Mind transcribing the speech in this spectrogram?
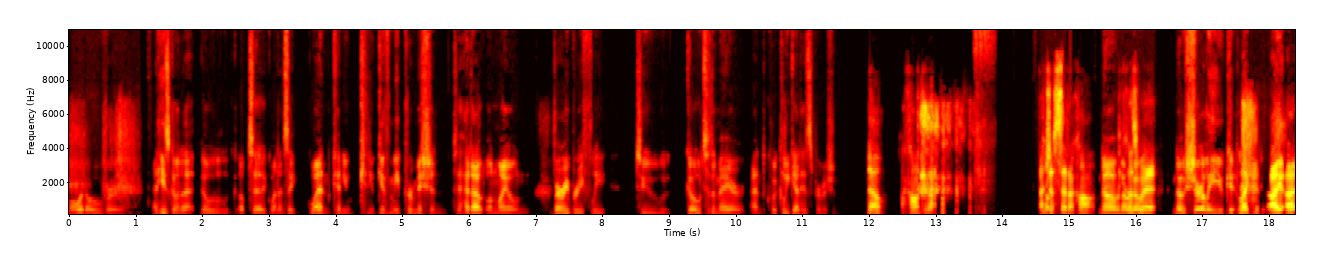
mull it over. And he's gonna go up to Gwen and say, "Gwen, can you can you give me permission to head out on my own, very briefly, to go to the mayor and quickly get his permission?" No, I can't do that. I No. just said I can't No, no, because no. we're No, surely you could. Like, I, I,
